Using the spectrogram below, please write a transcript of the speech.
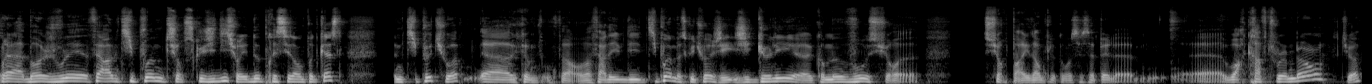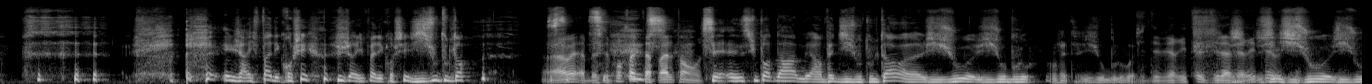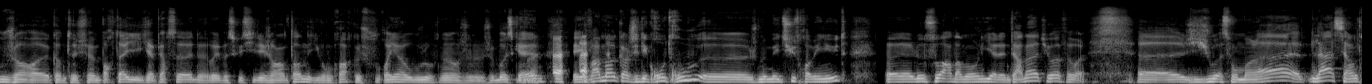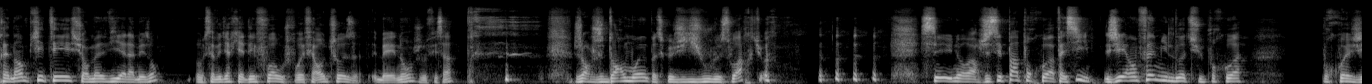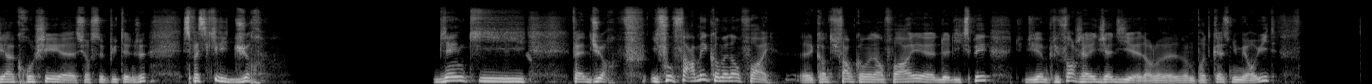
Voilà, bon, je voulais faire un petit point sur ce que j'ai dit sur les deux précédents podcasts. Un petit peu, tu vois. Euh, comme, on va faire des, petits points parce que tu vois, j'ai gueulé euh, comme un veau sur, euh, sur, par exemple, comment ça s'appelle Warcraft Rumble, tu vois. Et j'arrive pas à décrocher. j'arrive pas à décrocher. J'y joue tout le temps. Ah ouais, ah bah c'est pour ça que t'as pas le temps. C'est insupportable. Mais en fait, j'y joue tout le temps. euh, j'y joue, j'y joue au boulot. En fait, j'y joue au boulot. ouais. Dis des vérités, dis la vérité. J'y joue, j'y joue genre euh, quand je fais un portail et qu'il y a personne. Oui, parce que si les gens entendent, ils vont croire que je fous rien au boulot. Non, non, je, je bosse quand même. et vraiment, quand j'ai des gros trous, euh, je me mets dessus 3 minutes. Euh, le soir, dans mon lit à l'internat, tu vois. Enfin voilà. Euh, j'y joue à ce moment-là. Là, c'est en train d'empiéter sur ma vie à la maison. Donc ça veut dire qu'il y a des fois où je pourrais faire autre chose. Eh ben non, je fais ça. genre, je dors moins parce que j'y joue le soir, tu vois. c'est une horreur. Je sais pas pourquoi. Enfin, si, j'ai enfin mis le doigt dessus. Pourquoi? Pourquoi j'ai accroché euh, sur ce putain de jeu? C'est parce qu'il est dur. Bien qu'il. Enfin, dur. Il faut farmer comme un enfoiré. Euh, Quand tu farmes comme un enfoiré euh, de l'XP, tu deviens plus fort, j'avais déjà dit dans le, dans le podcast numéro 8.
